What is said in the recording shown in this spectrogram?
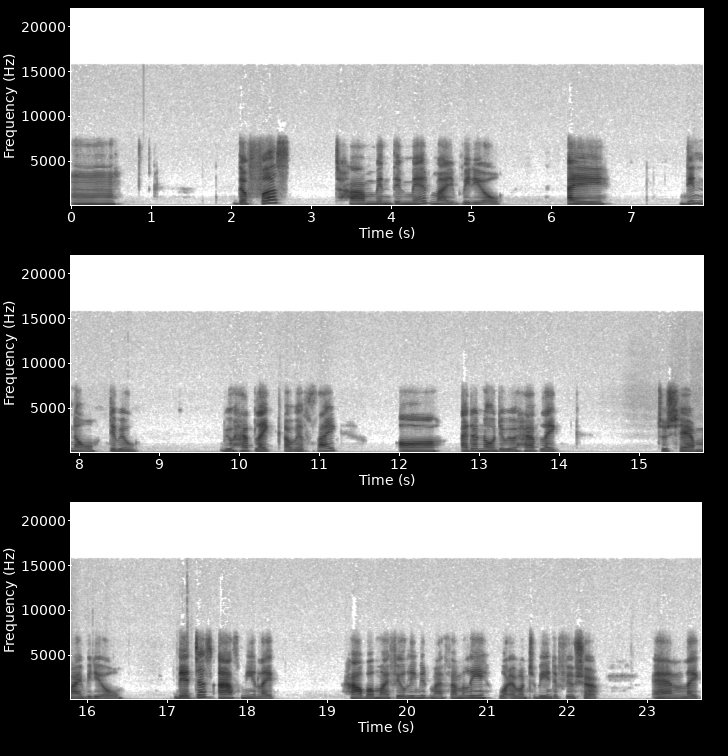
mm, the first time when they made my video i didn't know they will will have like a website or i don't know they will have like to share my video. They just ask me like how about my feeling with my family what i want to be in the future and like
